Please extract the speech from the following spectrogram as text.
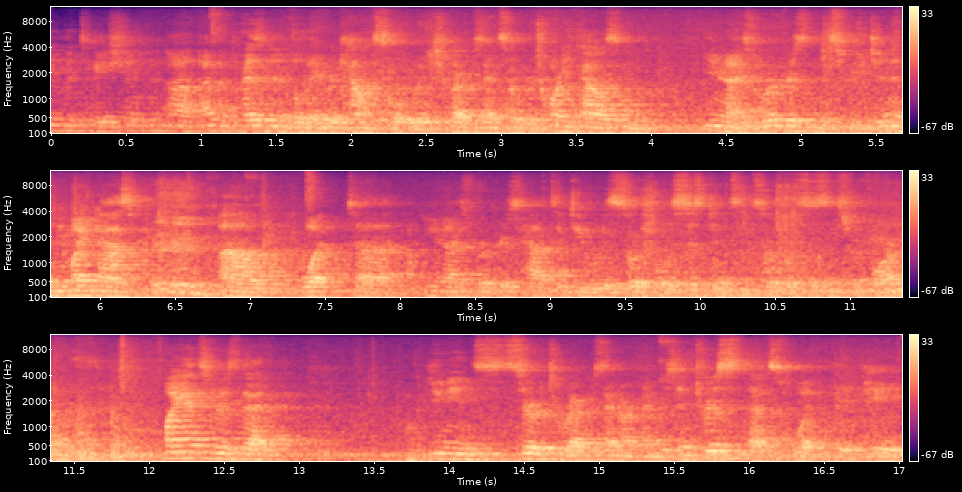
the invitation. Uh, I'm the president of the Labor Council, which represents over 20,000 unionized workers in this region. And you might ask uh, what uh, unionized workers have to do with social assistance and social assistance reform. And my answer is that unions serve to represent our members' interests. That's what they pay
